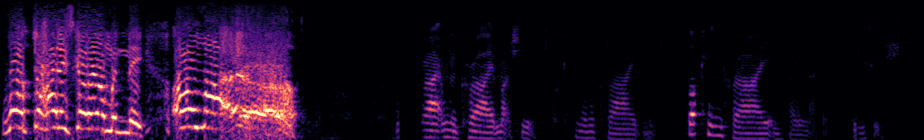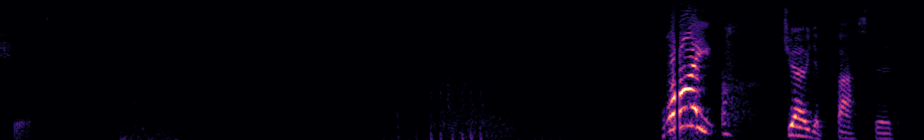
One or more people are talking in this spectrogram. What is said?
What the hell is going on with me? Oh my! Ugh! Right, I'm gonna cry. I'm actually fucking gonna cry. I'm gonna fucking cry. I'm playing like a piece of shit. Why? Ugh, Joe, you bastard.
